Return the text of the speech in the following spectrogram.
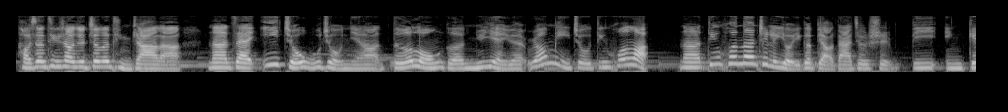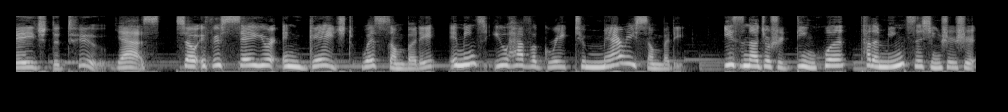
好像听上去真的挺渣的啊！那在一九五九年啊，德龙和女演员 Romy 就订婚了。那订婚呢，这里有一个表达就是 be engaged to。 Yes. So if you say you're engaged with somebody, it means you have agreed to marry somebody. 意思呢就是订婚，它的名词形式是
